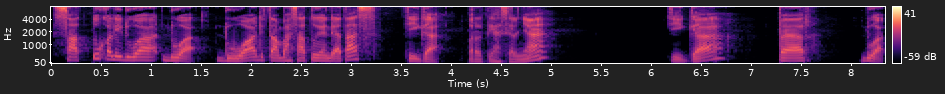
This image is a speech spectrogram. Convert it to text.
Satu kali dua, dua. Dua ditambah satu yang di atas, tiga. Berarti hasilnya tiga per dua.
